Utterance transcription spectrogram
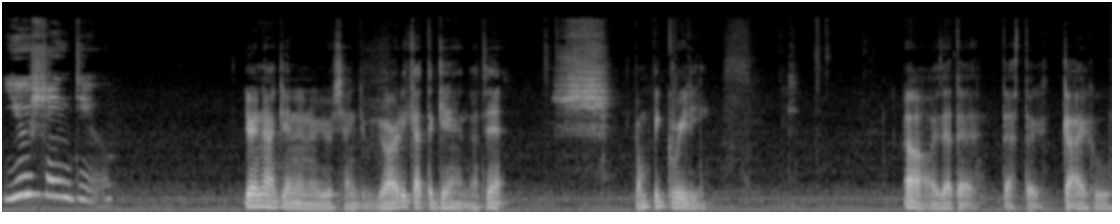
You Shane do. You're not getting into your Shandu. You already got the GAN. That's it. Shh. Don't be greedy. Oh, is that the that's the guy who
